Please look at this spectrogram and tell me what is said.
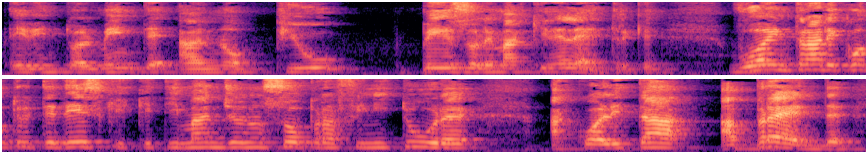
eventualmente hanno più peso le macchine elettriche. Vuoi entrare contro i tedeschi che ti mangiano sopra finiture a qualità, a brand?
